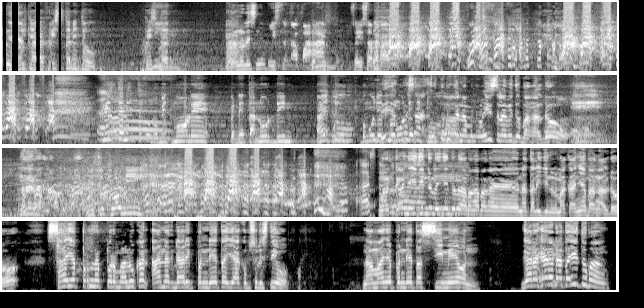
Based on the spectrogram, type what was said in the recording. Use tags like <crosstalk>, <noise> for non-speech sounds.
Penulisnya Kristen itu. Kristen. Nah, Penulisnya Kristen apaan? Caesar. Kristen itu Robert More, Pendeta Nurdin. Ah itu Iya, penghujat-penghujat masa itu. itu bukan nama-nama Islam itu Bang Aldo. Eh, iya. Yusuf Roni. Makanya izin dulu, izin dulu abang-abang eh, Natal izin dulu. Makanya Bang Aldo, saya pernah permalukan anak dari pendeta Yakub Sulistio. Namanya pendeta Simeon. Gara-gara data itu Bang.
